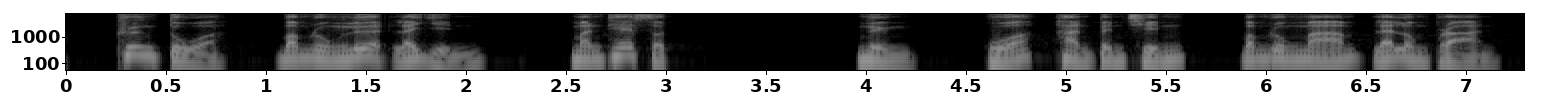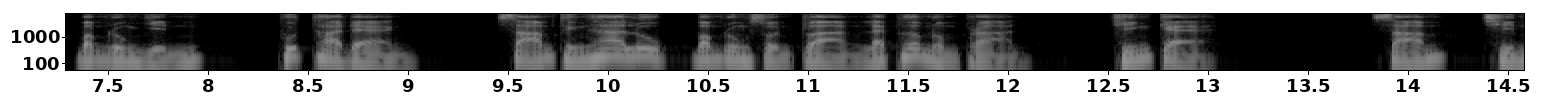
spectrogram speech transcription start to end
ำ ครึ่งตัว บำรุงเลือดและหยิน มันเทศสด 1. หัวหั่นเป็นชิ้น บำรุงม้ามและลมปราณ บำรุงหยิน พุทธาแดง 3-5 ลูก บำรุงส่วนกลางและเพิ่มลมปราณ ขิงแก่ 3. ชิ้น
